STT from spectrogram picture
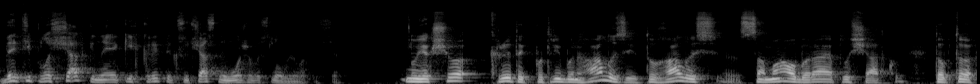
де ті площадки, на яких критик сучасний може висловлюватися? Ну, якщо критик потрібен галузі, то галузь сама обирає площадку. Тобто,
